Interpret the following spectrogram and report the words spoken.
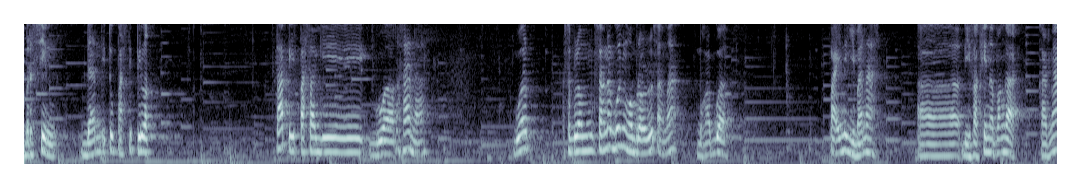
bersin dan itu pasti pilek. Tapi pas lagi gua ke sana gua sebelum ke sana gua ngobrol dulu sama bokap gua. Pak ini gimana? Eh, divaksin apa enggak? Karena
